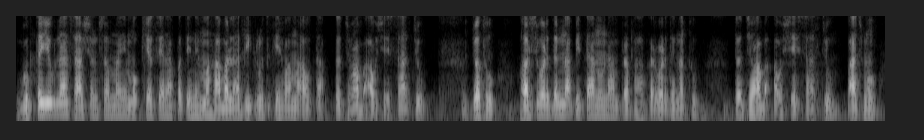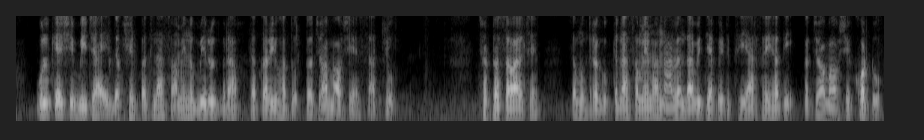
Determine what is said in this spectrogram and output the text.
ગુપ્ત યુગના શાસન સમયે મુખ્ય સેનાપતિને મહાબલાધિકૃત કહેવામાં આવતા તો જવાબ આવશે સાચું. ચોથું હર્ષવર્ધનના પિતાનું નામ પ્રભાકર વર્ધન હતું. તો જવાબ આવશે સાચું. પાંચમું, પુલકેશી બીજાએ દક્ષિણપથના સ્વામીનું બિરુદ પ્રાપ્ત કર્યું હતું. તો જવાબ આવશે સાચું. છઠ્ઠો સવાલ છે. સમુદ્રગુપ્તના સમયમાં નાલંદા વિદ્યાપીઠ તૈયાર થઈ હતી. તો જવાબ આવશે ખોટું.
